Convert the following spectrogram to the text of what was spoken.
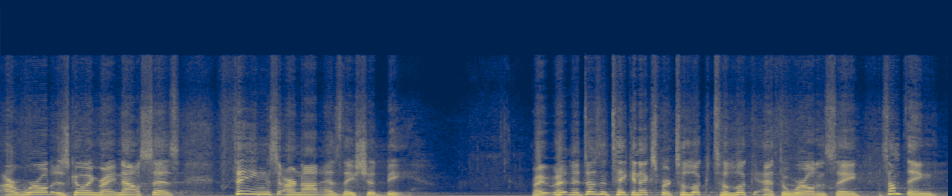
our world is going right now says things are not as they should be. Right? And it doesn't take an expert to look, to look at the world and say, something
